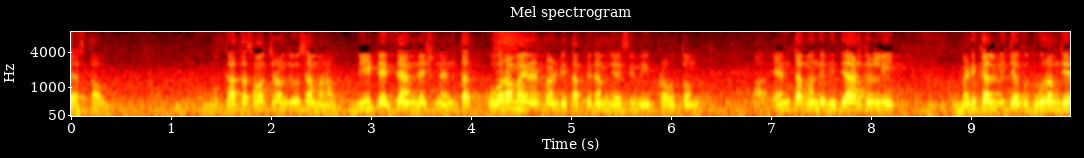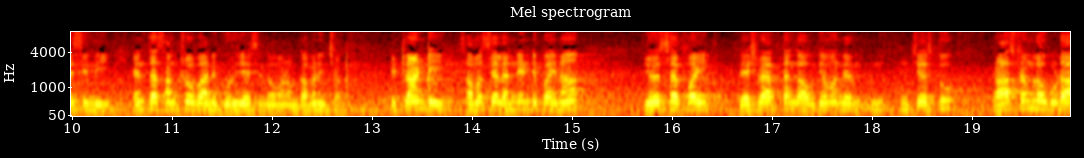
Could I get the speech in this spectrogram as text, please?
చేస్తూ ఉంది. గత సంవత్సరం చూసాం మనం నీట్ ఎగ్జామినేషన్ ఎంత ఘోరమైనటువంటి తప్పిదం చేసింది ప్రభుత్వం. ఎంతమంది విద్యార్థుల్ని మెడికల్ విద్యకు దూరం చేసింది ఎంత సంక్షోభానికి గురి చేసిందో మనం గమనించాం. ఇట్లాంటి సమస్యలన్నింటిపైన యుఎస్ఎఫ్ఐ దేశవ్యాప్తంగా ఉద్యమం నిర్ చేస్తూ రాష్ట్రంలో కూడా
